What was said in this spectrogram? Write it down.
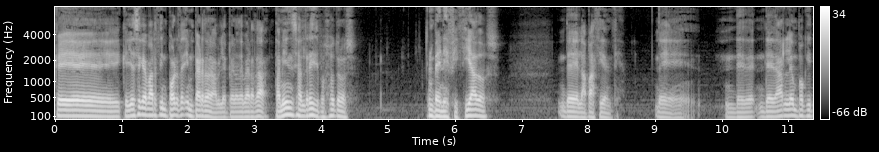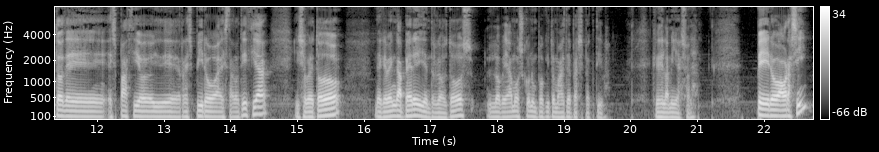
Que, que ya sé que parece imperdonable, pero de verdad, también saldréis vosotros beneficiados de la paciencia, de, de, darle un poquito de espacio y de respiro a esta noticia y sobre todo de que venga Pere y entre los dos lo veamos con un poquito más de perspectiva que es la mía sola. Pero ahora sí,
